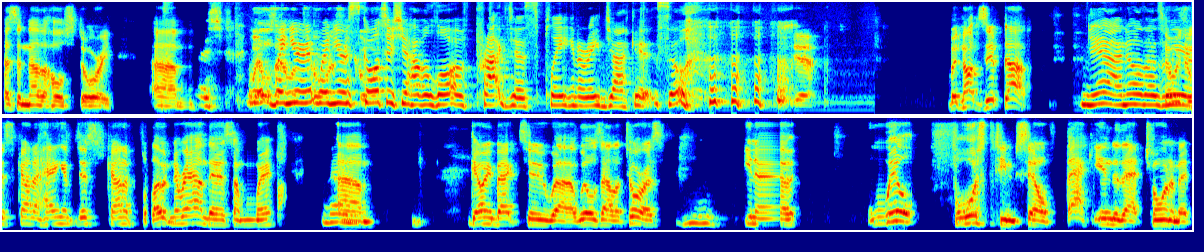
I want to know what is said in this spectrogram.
that's another whole story. Um, when you're when you're Scottish, you have a lot of practice playing in a rain jacket. So yeah, but not zipped up. Yeah, I know that was so weird. just kind of hanging, just kind of floating around there somewhere. Um, going back to uh, Will Zalatoris, mm-hmm. you know, Will forced himself back into that tournament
